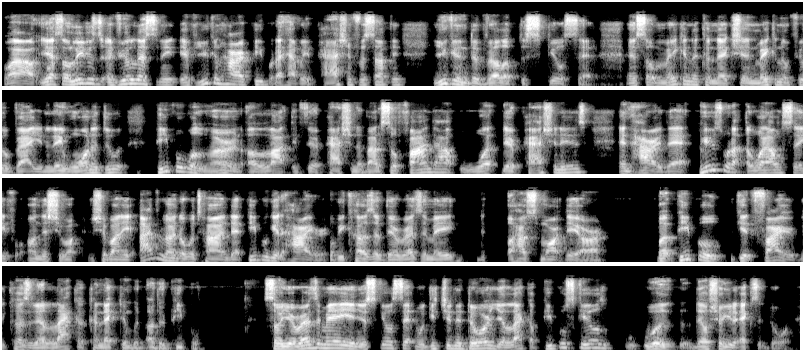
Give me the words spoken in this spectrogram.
Wow. Yeah. So leaders, if you're listening, if you can hire people that have a passion for something, you can develop the skill set. And so making the connection, making them feel valued and they want to do it, people will learn a lot if they're passionate about it. So find out what their passion is and hire that. Here's what I, what I will say for, on this, Shivani. I've learned over time that people get hired because of their resume or how smart they are, but people get fired because of their lack of connecting with other people. So your resume and your skill set will get you in the door. Your lack of people skills will they'll show you the exit door.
